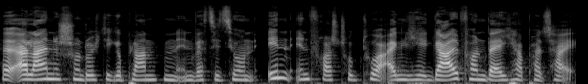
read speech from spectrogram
äh, alleine schon durch die geplanten Investitionen in Infrastruktur, eigentlich egal von welcher Partei.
